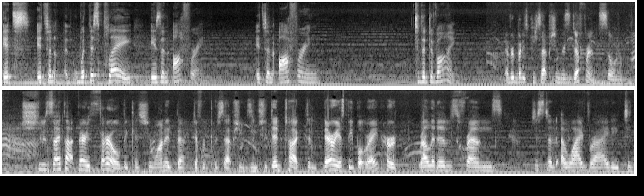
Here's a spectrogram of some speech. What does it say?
It's, it's an, what this play is an offering. It's an offering to the divine. Everybody's perception is different, so she was, I thought, very thorough because she wanted different perceptions, and she did talk to various people, right? Her relatives, friends, just a, a wide variety to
